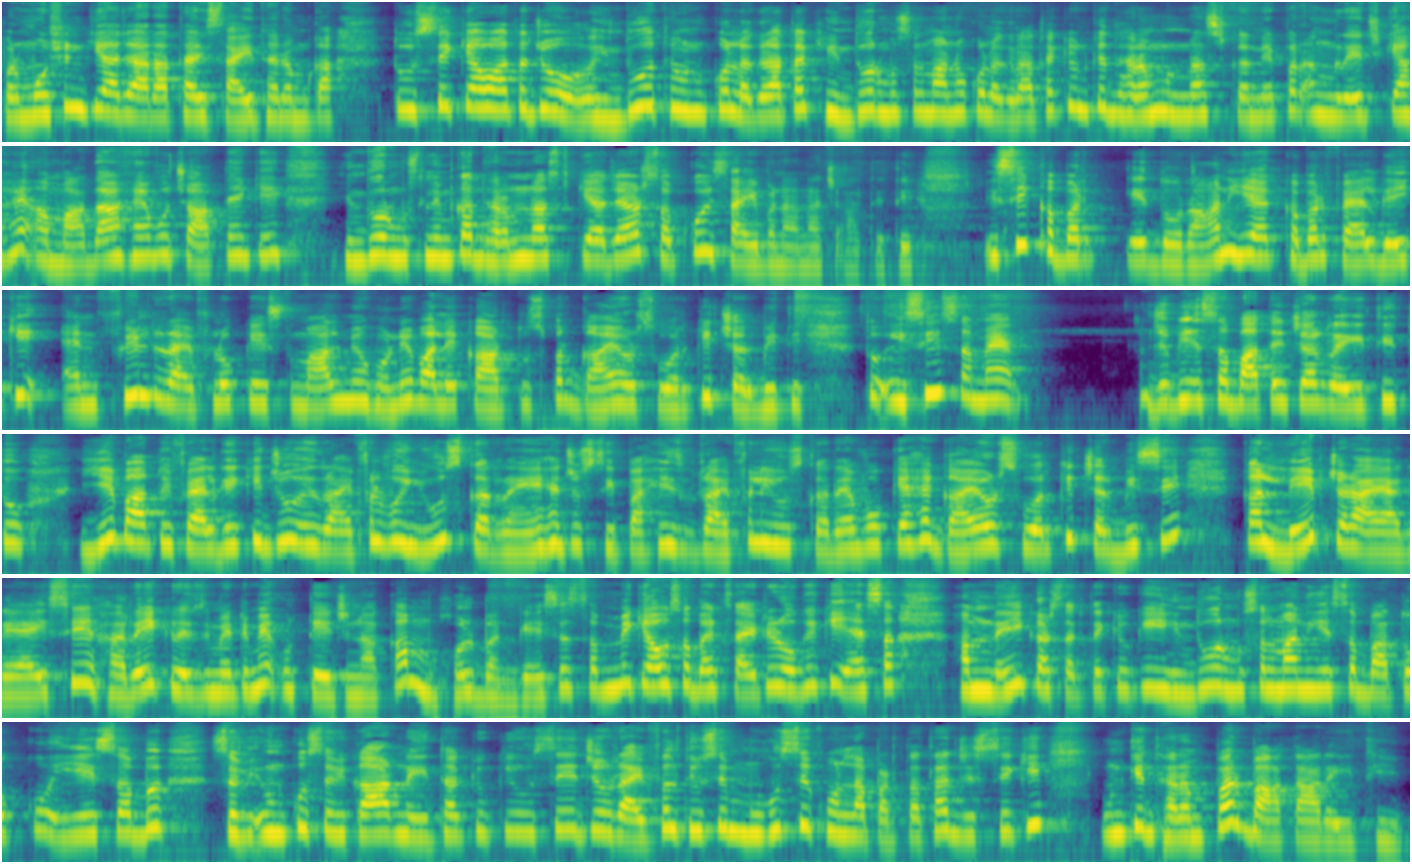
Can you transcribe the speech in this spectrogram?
प्रमोशन किया जा रहा था ईसाई धर्म का। तो उससे क्या हुआ था, जो हिंदुओं थे, उनको लग रहा था कि हिंदू और मुसलमानों को लग रहा था कि उनके धर्म नष्ट करने पर अंग्रेज़ क्या है अमादा हैं, वो चाहते हैं कि हिंदू और मुस्लिम का धर्म नष्ट किया जाए और सबको ईसाई बनाना चाहते थे। इसी खबर के दौरान यह खबर फैल गई कि एनफील्ड राइफलों के इस्तेमाल में होने वाले कारतूस पर गाय और सुअर की चर्बी थी। तो इसी समय जब ये सब बातें चल रही थी तो ये बात भी फैल गई कि जो राइफ़ल वो यूज़ कर रहे हैं, जो सिपाही राइफ़ल यूज़ कर रहे हैं, वो क्या है? गाय और सुअर की चर्बी से का लेप चढ़ाया गया इसे हर एक रेजिमेंट में उत्तेजना का माहौल बन गया इसे सब में क्या हो, सब एक्साइटेड हो गए कि ऐसा हम नहीं कर सकते, क्योंकि हिंदू और मुसलमान ये सब बातों को, ये सब सभी उनको स्वीकार नहीं था, क्योंकि उसे जो राइफ़ल थी, उसे मुँह से खोलना पड़ता था, जिससे कि उनके धर्म पर बात आ रही थी।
